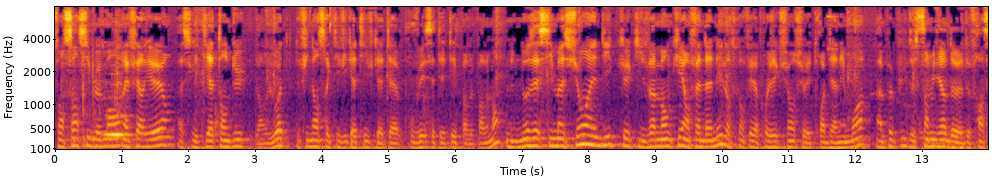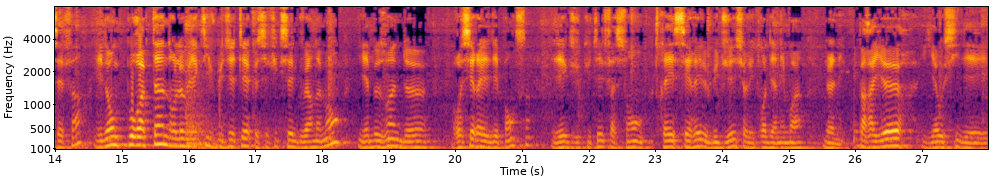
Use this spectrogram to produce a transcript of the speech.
sont sensiblement inférieures à ce qui était attendu dans la loi de finances rectificative qui a été approuvée cet été par le Parlement. Nos estimations indiquent qu'il va manquer en fin d'année, lorsqu'on fait la projection sur les trois derniers mois, un peu plus de 100 milliards de, de francs CFA. Et donc, pour atteindre l'objectif budgétaire que s'est fixé le gouvernement, il y a besoin de resserrer les dépenses et d'exécuter de façon très serrée le budget sur les trois derniers mois de l'année. Par ailleurs, il y a aussi des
